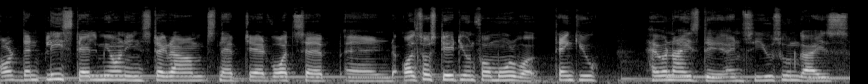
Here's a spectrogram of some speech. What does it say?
thought then please tell me on Instagram Snapchat WhatsApp and also stay यून for more work thank you have a nice day and see you soon, guys.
